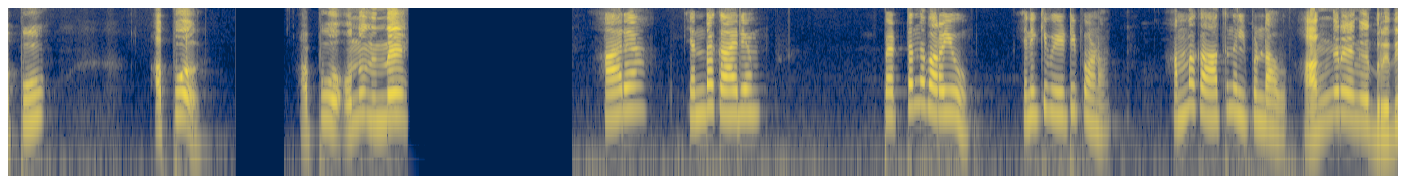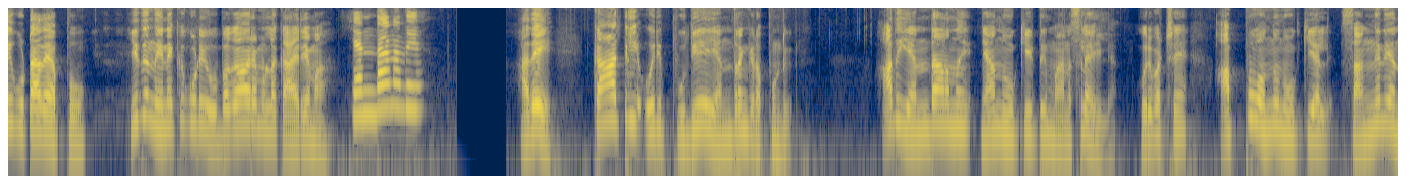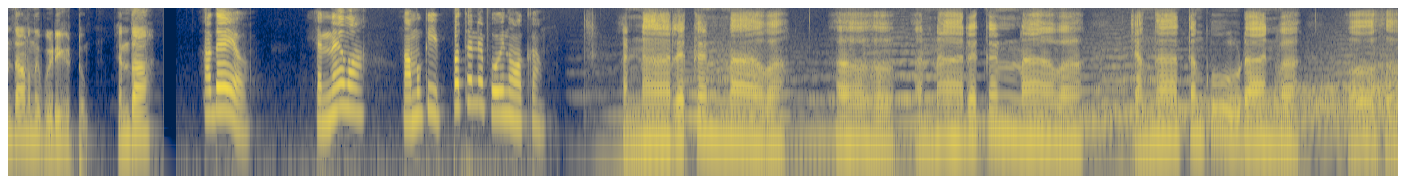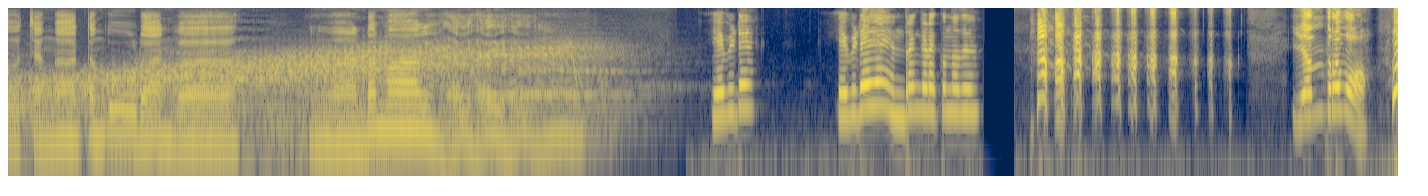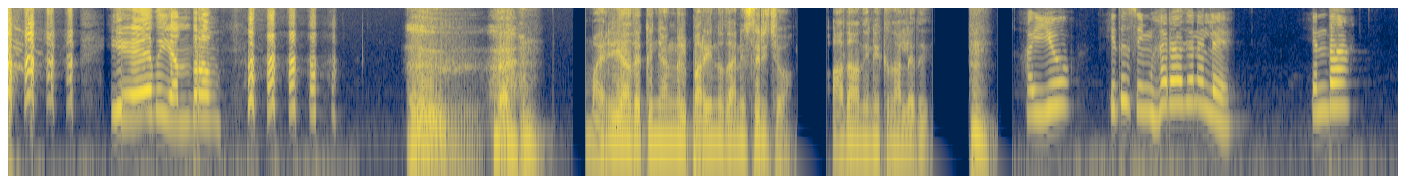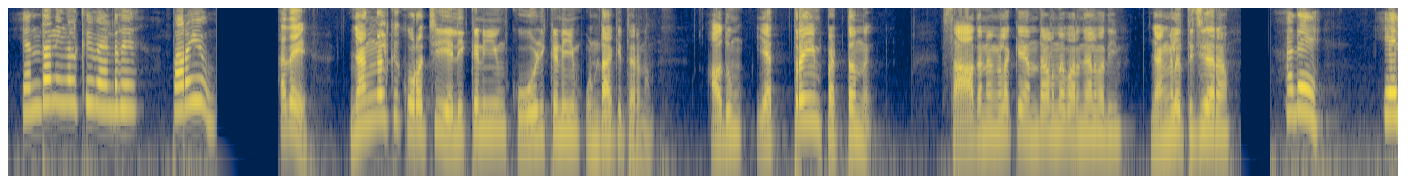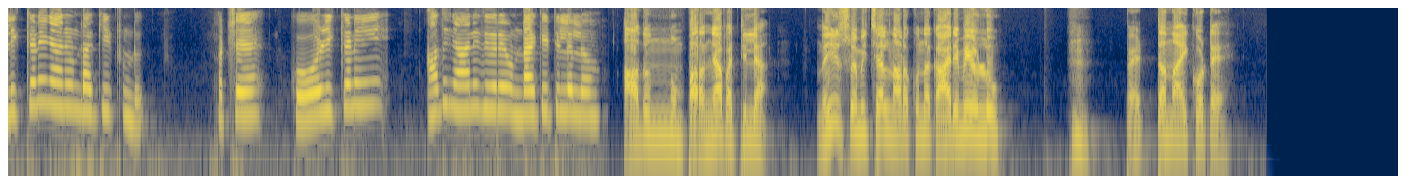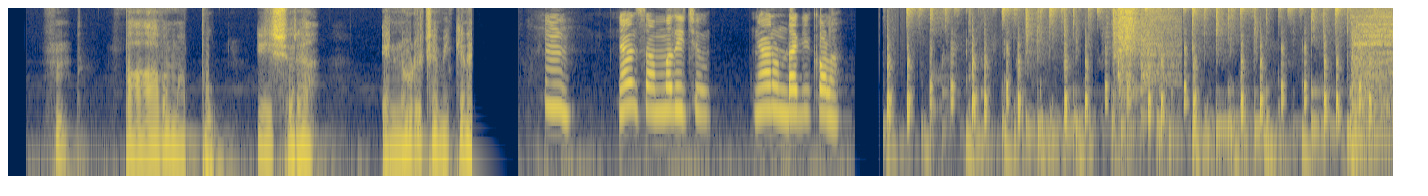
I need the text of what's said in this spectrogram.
അപ്പു അപ്പു അപ്പു ഒന്ന് നിന്നേ. ആരാ? എന്താ കാര്യം? പെട്ടെന്ന് പറയൂ. എനിക്ക് വീട്ടിൽ പോണം. അമ്മ കാത്തു നിൽപ്പുണ്ടാവും. അങ്ങനെ അങ്ങ് ധൃതി കൂട്ടാതെ അപ്പു ഇത് നിനക്ക് കൂടി ഉപകാരമുള്ള കാര്യമാ. എന്താണത്? അതെ കാട്ടിൽ ഒരു പുതിയ യന്ത്രം കിടപ്പുണ്ട്. അത് എന്താണെന്ന് ഞാൻ നോക്കിയിട്ട് മനസ്സിലായില്ല. ഒരുപക്ഷെ അപ്പു ഒന്ന് നോക്കിയാൽ സംഗതി എന്താണെന്ന് പിടികിട്ടും. എന്താ? അതെയോ? എന്നേ വാ നമുക്ക് ഇപ്പൊ തന്നെ പോയി നോക്കാം. അന്നാര കണ്ണാവ ഓഹോ അന്നാര കണ്ണാവ ചങ്ങാത്തം കൂടാൻ വാ ഓഹോ ചങ്ങാത്തം കൂടാൻ വാ. ആണ്ടമാവി ഹൈ ഹൈ ഹൈ ഹൈ. എവിടെ? എവിടെയാ യന്ത്രം കിടക്കുന്നത്? യന്ത്രമോ? ഏത് യന്ത്രം? മര്യാദയ്ക്ക് ഞങ്ങൾ പറയുന്നത് അനുസരിച്ചോ അതാ നിനക്ക് നല്ലത്. അയ്യോ ഇത് സിംഹരാജനല്ലേ? എന്താ? എന്താ നിങ്ങൾക്ക് വേണ്ടത്? പറയൂ. അതെ ഞങ്ങൾക്ക് കുറച്ച് എലിക്കണിയും കോഴിക്കണിയും ഉണ്ടാക്കിത്തരണം. അതും എത്രയും പെട്ടെന്ന്. സാധനങ്ങളൊക്കെ എന്താണെന്ന് പറഞ്ഞാൽ മതി. ഞങ്ങൾ എത്തിച്ചു തരാം. അതെ എലിക്കണി ഞാൻ ഉണ്ടാക്കിയിട്ടുണ്ട്. പക്ഷേ കോഴിക്കണി അത് ഞാനിതുവരെ ഉണ്ടാക്കിയിട്ടില്ലല്ലോ. അതൊന്നും പറഞ്ഞാ പറ്റില്ല. നീ ശ്രമിച്ചാൽ നടക്കുന്ന കാര്യമേ ഉള്ളൂ. പെട്ടെന്നായിക്കോട്ടെ. പാവം അപ്പു ഈശ്വര എന്നോട് ക്ഷമിക്കണേ. ഞാൻ സമ്മതിച്ചു. ഞാൻ ഉണ്ടാക്കിക്കോളാം.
